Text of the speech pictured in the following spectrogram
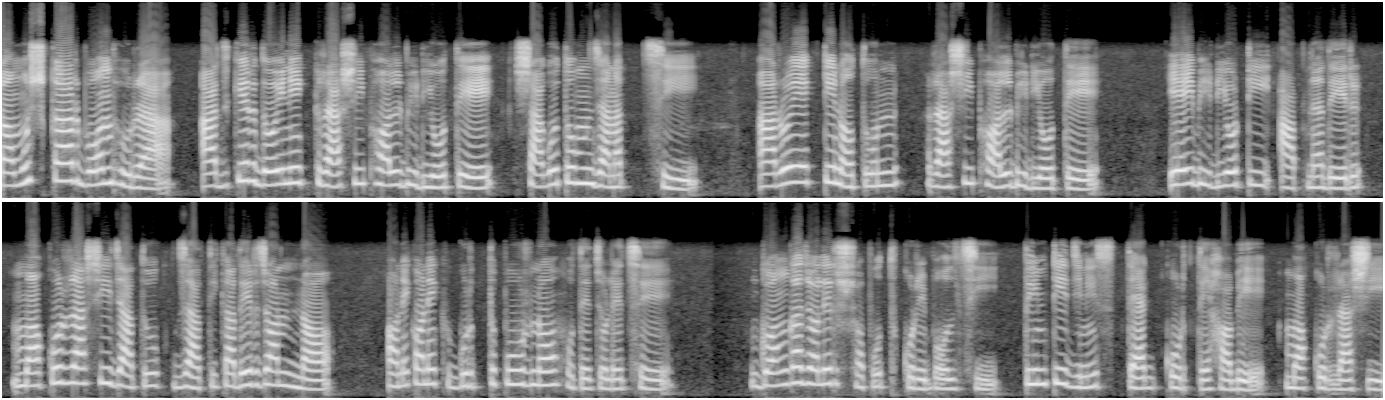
নমস্কার বন্ধুরা। আজকের দৈনিক রাশিফল ভিডিওতে স্বাগতম জানাচ্ছি। আরও একটি নতুন রাশিফল ভিডিওতে। এই ভিডিওটি আপনাদের মকর রাশি জাতক জাতিকাদের জন্য অনেক অনেক গুরুত্বপূর্ণ হতে চলেছে। গঙ্গা জলের শপথ করে বলছি, তিনটি জিনিস ত্যাগ করতে হবে মকর রাশি।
